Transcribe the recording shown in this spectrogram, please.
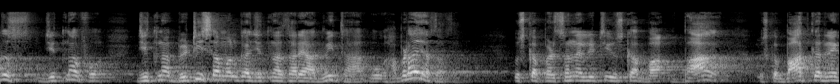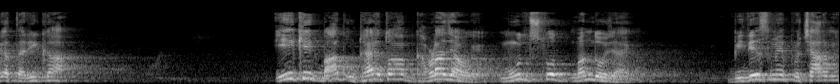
तो जितना जितना ब्रिटिश अमल का जितना सारे आदमी था वो घबरा जाता था। उसका पर्सनैलिटी उसका बा, बा उसका बात करने का तरीका। एक एक बात उठाए तो आप घबरा जाओगे मूल स्रोत बंद हो जाएगा। विदेश में प्रचार में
